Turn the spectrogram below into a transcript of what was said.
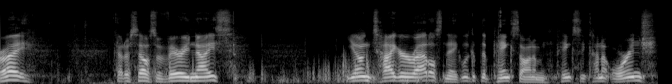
Right. Got ourselves a very nice young tiger rattlesnake. Look at the pinks on him. Pinks and kind of orange.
